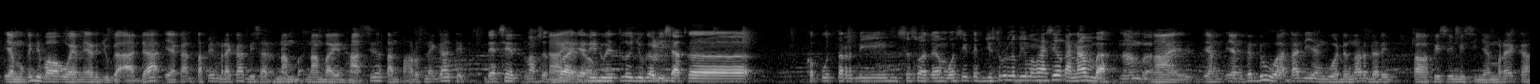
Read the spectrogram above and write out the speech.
ya mungkin di bawah UMR juga ada ya kan, tapi mereka bisa namb- nambahin hasil tanpa harus negatif. That's it maksud Nah, gua. iya Jadi dong. duit lu juga bisa ke keputer di sesuatu yang positif justru lebih menghasilkan nambah. Nambah. Nah, yang yang kedua tadi yang gue dengar dari uh, visi misinya mereka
